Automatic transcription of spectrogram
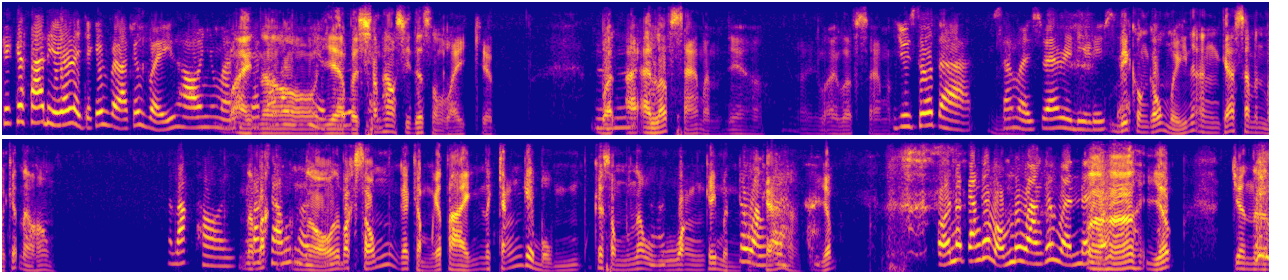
cái cái fatty đó là chỉ cái là cái vị thôi nhưng mà I sẽ có know, nhiều yeah, but somehow she doesn't like it. But Mhm. I, I love salmon. Yeah, I, I love salmon. You should that. Yeah. Salmon is very delicious. Biết con gấu Mỹ nó ăn cá salmon bằng cách nào không? Nó bắt thôi, Nó nó, bắt sống thôi. nó bắt sống, cái cầm cái tay, nó cắn cái bụng, cái xong nó quăng cái mình Nó con cá. Yep. Ủa nó cắn cái bụng nó quăng cái mình nữa. Uh huh. Yep. Cho nên.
